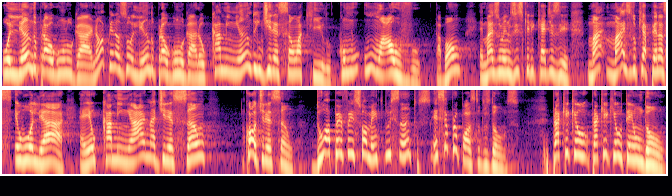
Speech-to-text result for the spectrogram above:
olhando para algum lugar, não apenas olhando para algum lugar, ou caminhando em direção àquilo, como um alvo, tá bom? É mais ou menos isso que ele quer dizer. Mais, do que apenas eu olhar, é eu caminhar na direção, qual direção? Do aperfeiçoamento dos santos. Esse é o propósito dos dons. Para que, que, eu, que, que eu tenho um dom?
